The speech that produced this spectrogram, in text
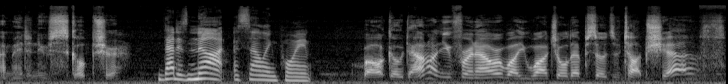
I made a new sculpture. That is not a selling point. I'll go down on you for an hour while you watch old episodes of Top Chef.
